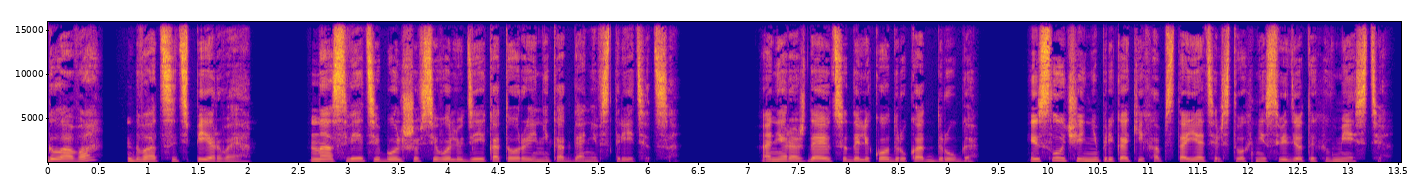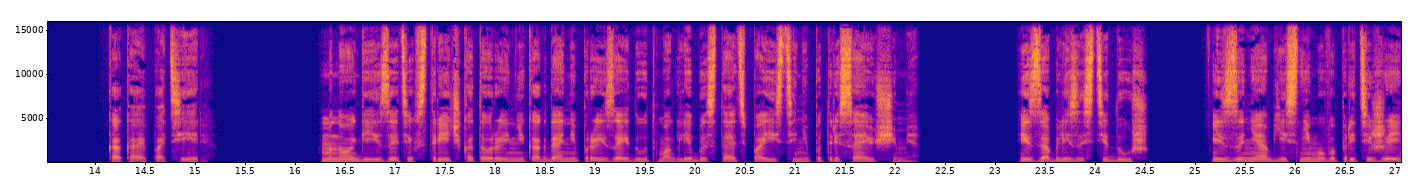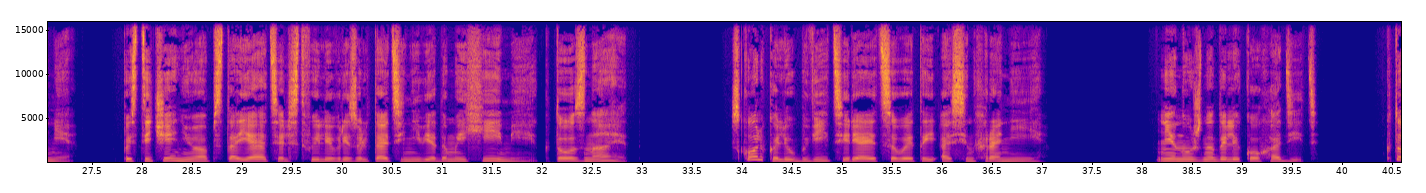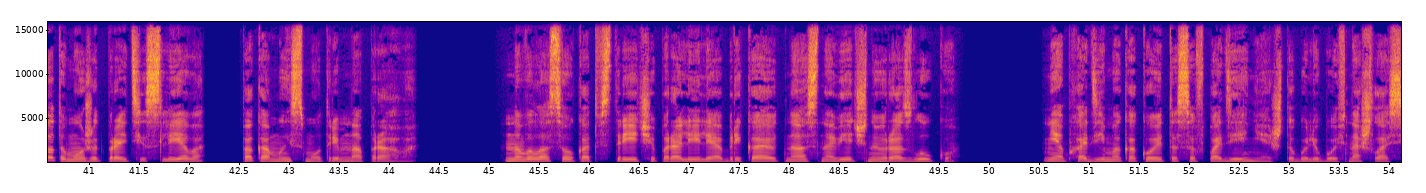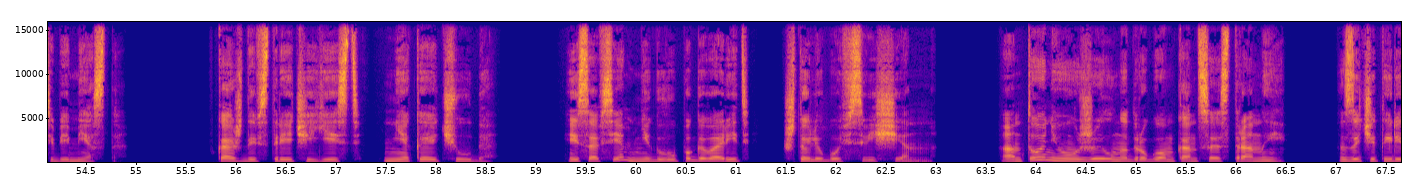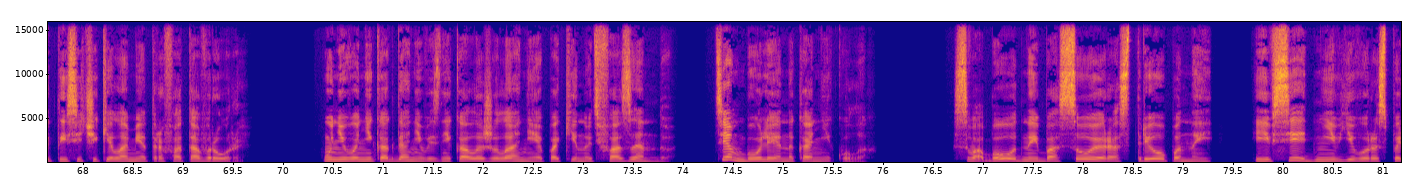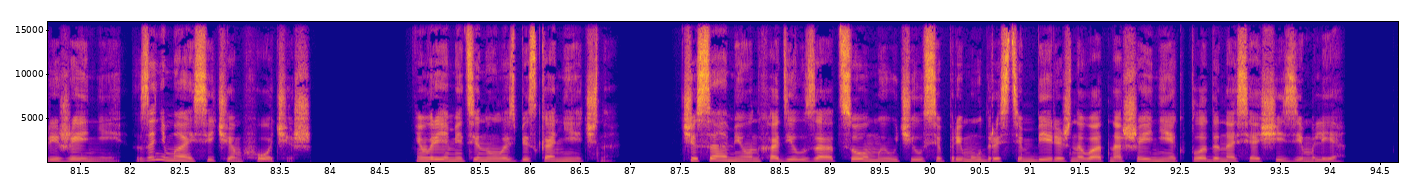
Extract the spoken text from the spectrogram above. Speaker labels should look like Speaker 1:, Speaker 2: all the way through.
Speaker 1: Глава 21. На свете больше всего людей, которые никогда не встретятся. Они рождаются далеко друг от друга, и случай ни при каких обстоятельствах не сведет их вместе. Какая потеря. Многие из этих встреч, которые никогда не произойдут, могли бы стать поистине потрясающими. Из-за близости душ, из-за необъяснимого притяжения, по стечению обстоятельств или в результате неведомой химии, кто знает. Сколько любви теряется в этой асинхронии. Не нужно далеко ходить. Кто-то может пройти слева, пока мы смотрим направо. На волосок от встречи параллели обрекают нас на вечную разлуку. Необходимо какое-то совпадение, чтобы любовь нашла себе место. В каждой встрече есть некое чудо. И совсем не глупо говорить, что любовь священна. Антонио жил на другом конце страны, за четыре тысячи километров от Авроры. У него никогда не возникало желания покинуть Фазенду, тем более на каникулах. Свободный, босой, растрепанный, и все дни в его распоряжении, занимайся чем хочешь. Время тянулось бесконечно. Часами он ходил за отцом и учился премудростям бережного отношения к плодоносящей земле.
